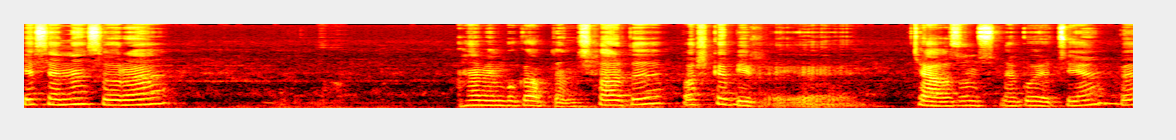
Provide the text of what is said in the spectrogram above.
Kəsəndən sonra həmin bu qabdan çıxardıb başqa bir e, kağızın üstünə qoyacağam və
